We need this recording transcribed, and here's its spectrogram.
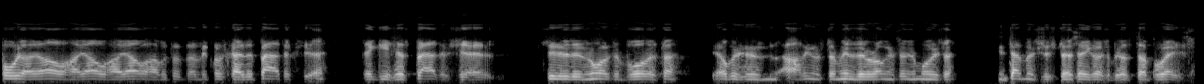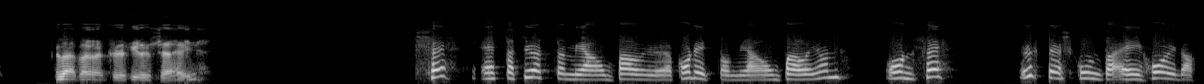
puhujaa jauhaa, jauhaa, jauhaa, mutta tuota, niin koska ei päätöksiä, tekisi päätöksiä syrjäisten nuorten puolesta ja opiskelijoiden ahdingosta, mielenterveyden ja muista, niin tämmöisistä seikoista pitää ottaa puheeksi. Hyvää päivää, kiitos ja hei. Se, että työttömiä on paljon ja kodittomia on paljon, on se, yhteiskunta ei hoida,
